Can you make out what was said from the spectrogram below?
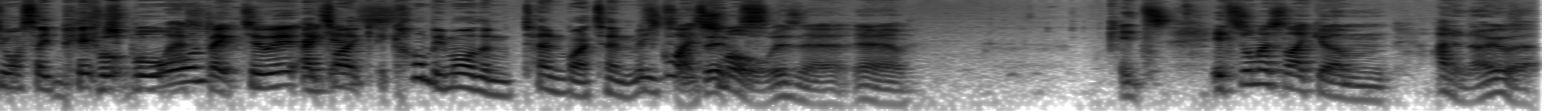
Do I say pitch football board? aspect to it. It's I like it can't be more than ten by ten meters. it's quite small, isn't it? Yeah. It's it's almost like um I don't know a,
